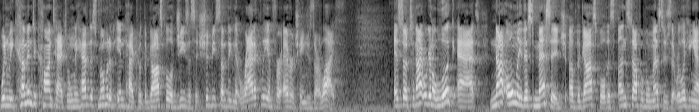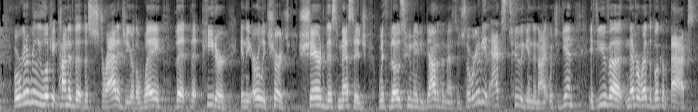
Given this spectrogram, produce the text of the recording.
when we come into contact, when we have this moment of impact with the gospel of Jesus, it should be something that radically and forever changes our life. And so tonight we're going to look at not only this message of the gospel, this unstoppable message that we're looking at, but we're going to really look at kind of the, the strategy or the way that, that Peter in the early church shared this message with those who maybe doubted the message. So we're going to be in Acts 2 again tonight, which again, if you've uh, never read the book of Acts,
